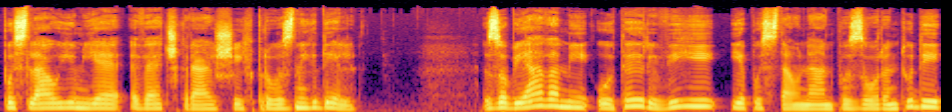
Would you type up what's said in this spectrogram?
Poslal jim je več krajših proznih del. Z objavami v tej reviji je postal nan pozoren tudi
